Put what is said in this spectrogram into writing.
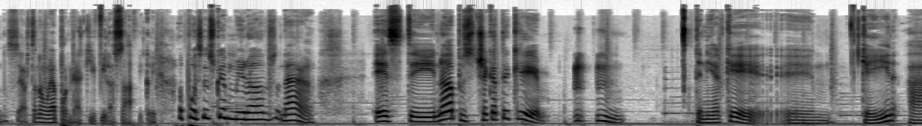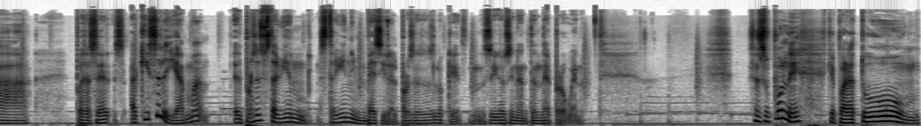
no sé, ahorita no voy a poner aquí filosófico. Y, oh, pues es que mira, pues, nada. Este, nada, pues chécate que tenía que, em, que ir a, pues hacer, aquí se le llama, el proceso está bien, está bien imbécil, el proceso es lo que sigo sin entender, pero bueno. Se supone que para tú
